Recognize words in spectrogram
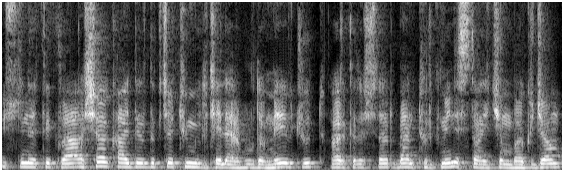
üstüne tıkla aşağı kaydırdıkça tüm ülkeler burada mevcut. Arkadaşlar ben Türkmenistan için bakacağım.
